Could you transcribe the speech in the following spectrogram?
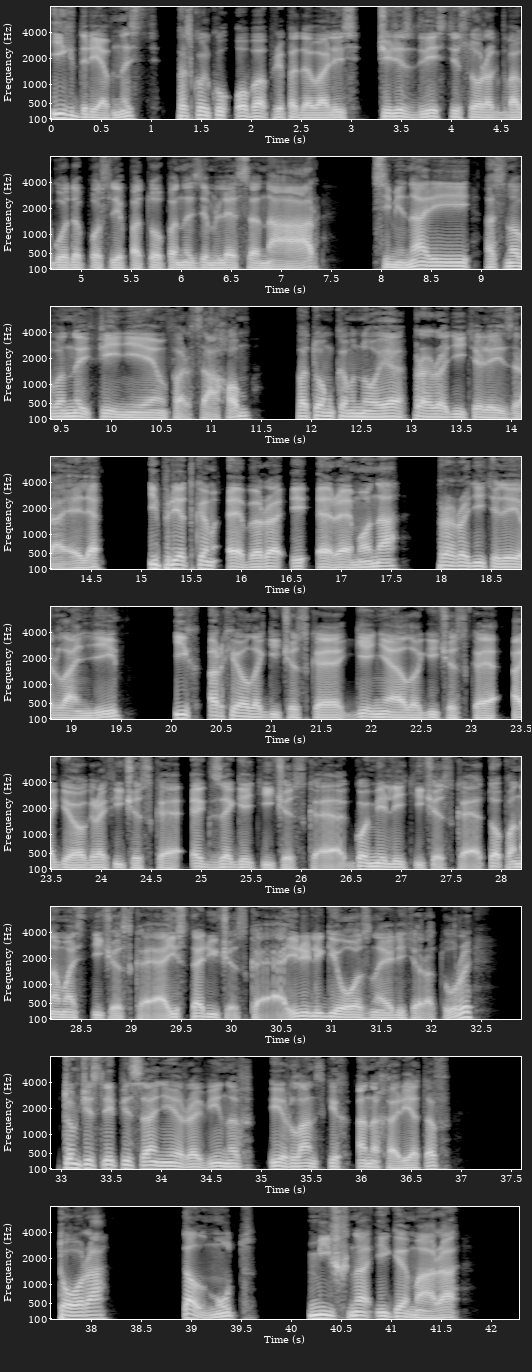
их древность, поскольку оба преподавались через 242 года после потопа на земле Санаар, семинарии, основанной Финием Фарсахом, потомком Ноя, прародителя Израиля, и предком Эбера и Эремона, прародителя Ирландии, их археологическое, генеалогическое, агеографическое, экзегетическое, гомилетическое, топономастическое, историческое и религиозная литературы, в том числе писания раввинов и ирландских анахаретов, Тора, Талмуд, Мишна и Гемара,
